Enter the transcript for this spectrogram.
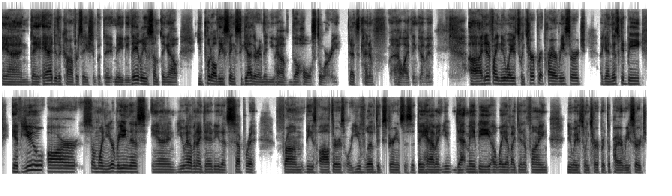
and they add to the conversation, but they, maybe they leave something out. You put all these things together and then you have the whole story. That's kind of how I think of it. Uh, identify new ways to interpret prior research. Again, this could be if you are someone, you're reading this and you have an identity that's separate from these authors or you've lived experiences that they haven't, you that may be a way of identifying new ways to interpret the prior research.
